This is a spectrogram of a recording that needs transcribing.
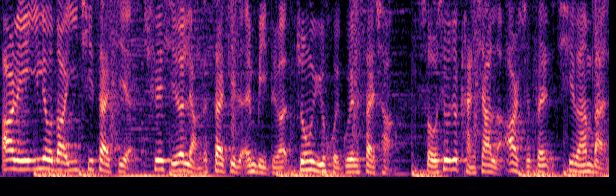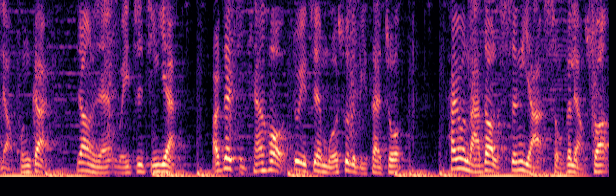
二零一六到一七赛季缺席了两个赛季的恩比德终于回归了赛场，首秀就砍下了二十分、七篮板、两封盖，让人为之惊艳。而在几天后对阵魔术的比赛中，他又拿到了生涯首个两双，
